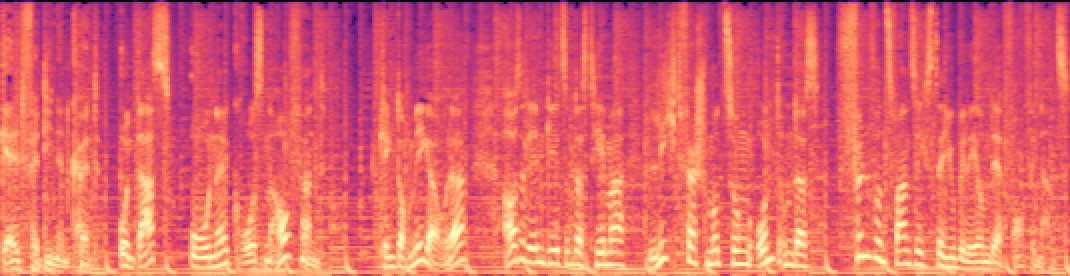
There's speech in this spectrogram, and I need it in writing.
Geld verdienen könnt. Und das ohne großen Aufwand. Klingt doch mega, oder? Außerdem geht es um das Thema Lichtverschmutzung und um das 25. Jubiläum der Fondsfinanz.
